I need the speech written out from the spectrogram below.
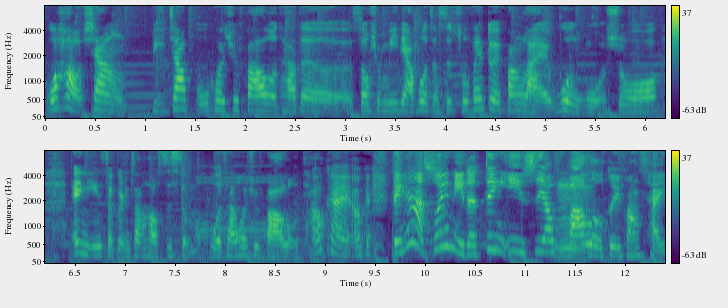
我好像。比较不会去 follow 他的 social media，或者是除非对方来问我说：“哎、欸，你 Instagram 账号是什么？”我才会去 follow 他。OK OK，等一下，所以你的定义是要 follow 对方才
